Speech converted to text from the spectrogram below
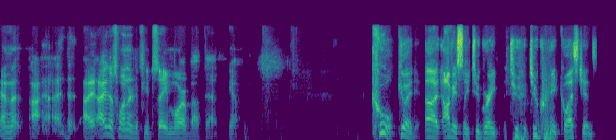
And I, I, I- just wondered if you'd say more about that. Yeah. Cool, good. Uh, obviously, two great, two two great questions.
